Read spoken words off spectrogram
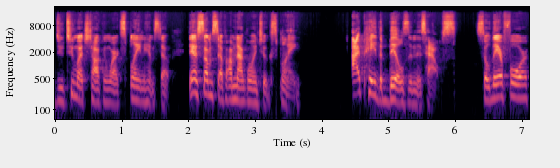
do too much talking where I explain to him stuff. There's some stuff I'm not going to explain. I pay the bills in this house. So therefore,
